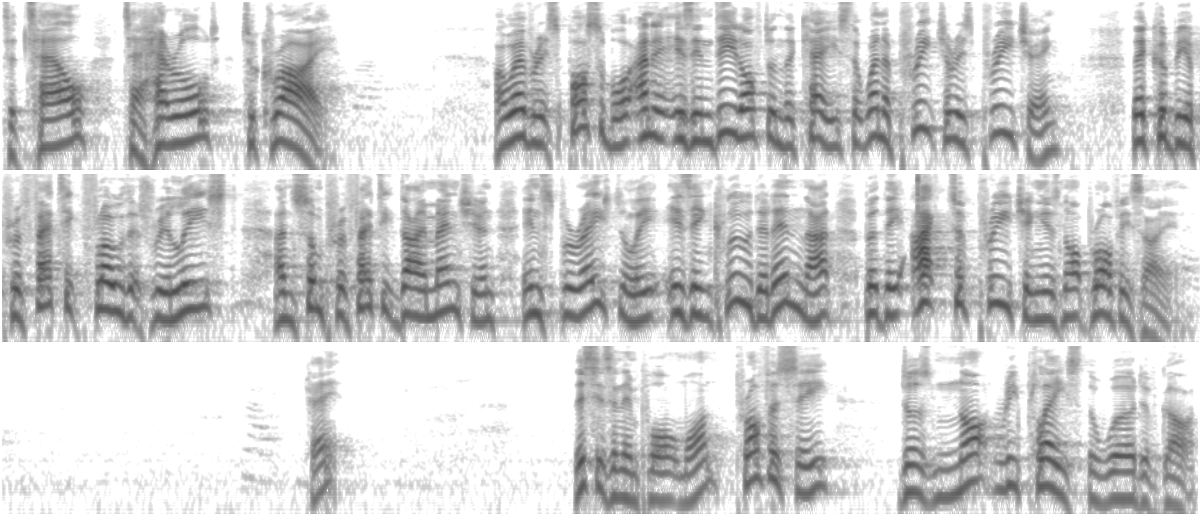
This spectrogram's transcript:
to tell, to herald, to cry. However, it's possible, and it is indeed often the case, that when a preacher is preaching, there could be a prophetic flow that's released, and some prophetic dimension inspirationally is included in that, but the act of preaching is not prophesying. Okay? This is an important one. Prophecy does not replace the Word of God.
